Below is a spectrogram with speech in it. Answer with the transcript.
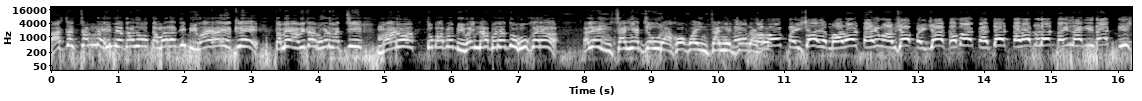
આ તો ચમ નહીં દેખાતો. તમારાથી બીવાય એટલે. તમે આવી રીતે રોડ વચ્ચે મારો તો બાપડો બીવાઈ ના ભરે તો હું કરે? અલે ઇન્સાનિયત જેવું રાખો કોઈ ઇન્સાનિયત જેવું રાખો. કમાય પૈસા એ મારો ટાઈમ આવશે. પૈસા કમા કરતા તારા જોડે ત્રણ લાખ લીધા ત્રીસ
